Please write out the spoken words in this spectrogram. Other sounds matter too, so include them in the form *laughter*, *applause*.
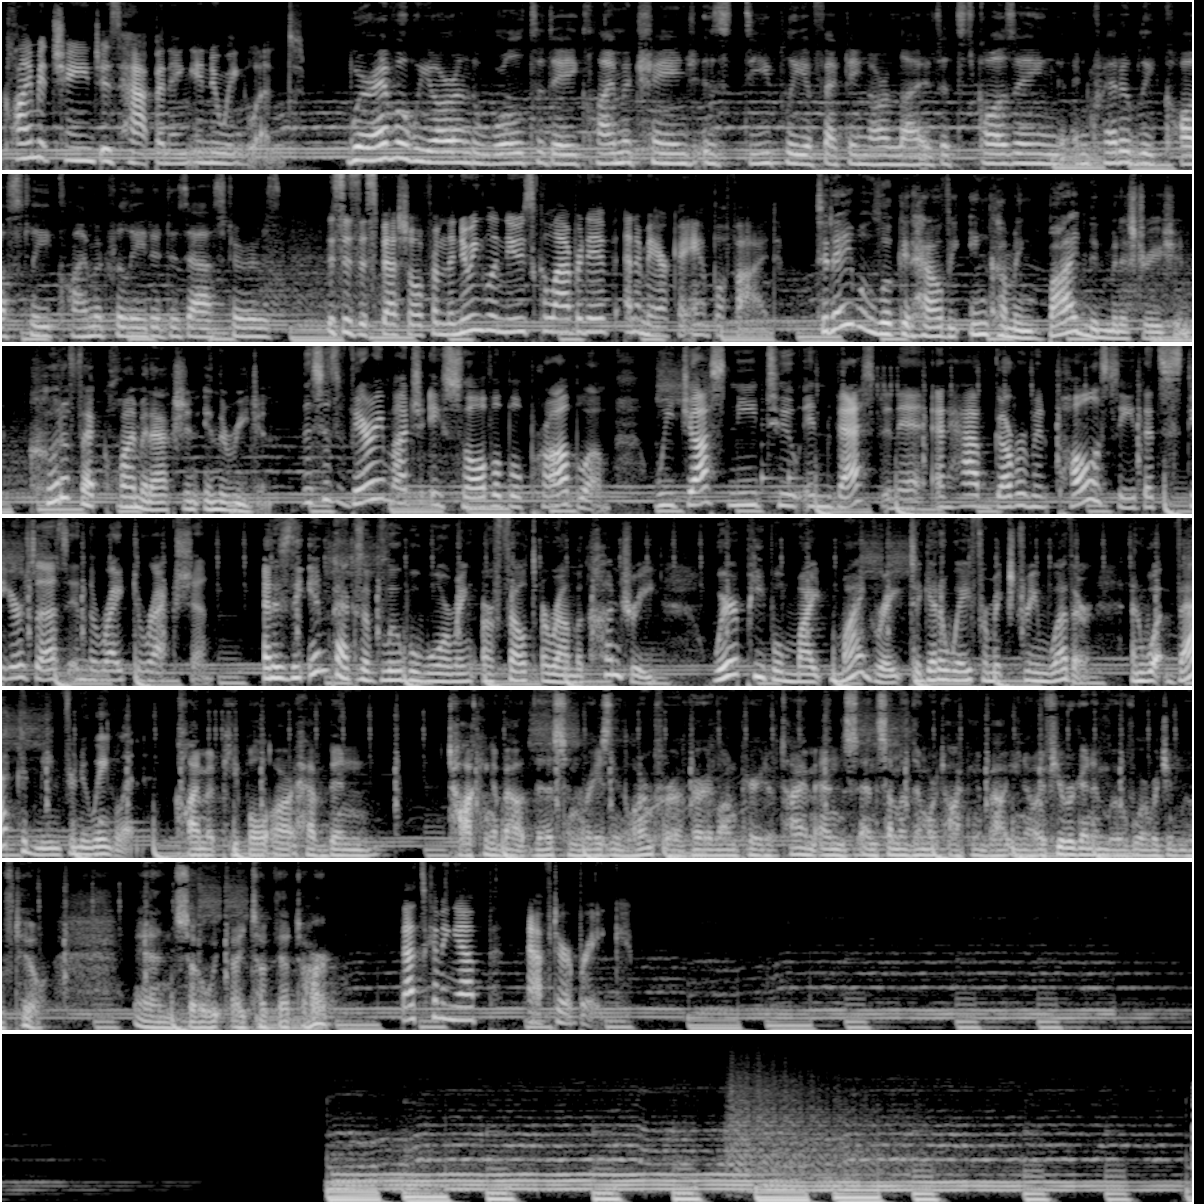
climate change is happening in New England. Wherever we are in the world today, climate change is deeply affecting our lives. It's causing incredibly costly climate related disasters. This is a special from the New England News Collaborative and America Amplified. Today, we'll look at how the incoming Biden administration could affect climate action in the region. This is very much a solvable problem. We just need to invest in it and have government policy that steers us in the right direction. And as the impacts of global warming are felt around the country, where people might migrate to get away from extreme weather and what that could mean for New England. Climate people are, have been talking about this and raising the alarm for a very long period of time. And, and some of them were talking about, you know, if you were going to move, where would you move to? And so I took that to heart. That's coming up after a break.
